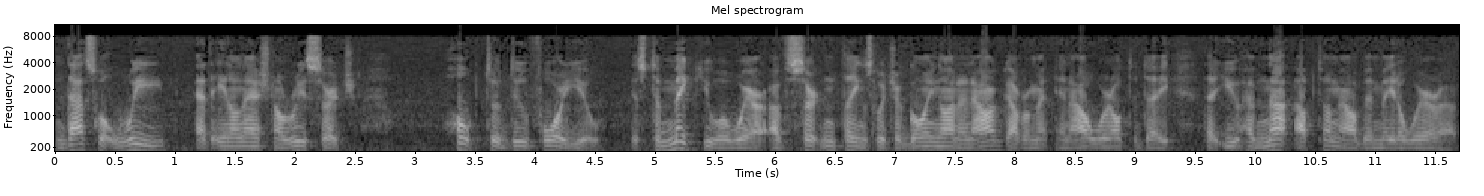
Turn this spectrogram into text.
And that's what we at the International Research hope to do for you is to make you aware of certain things which are going on in our government, in our world today, that you have not up till now been made aware of.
